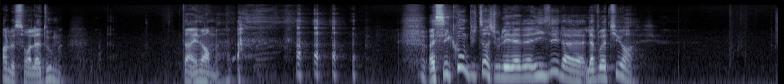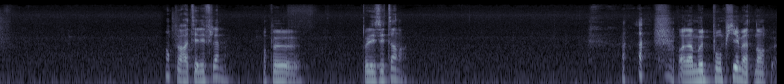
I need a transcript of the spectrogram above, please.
Oh, le son à la Doom Putain, énorme. ah, c'est con, putain, je voulais l'analyser, la, voiture. On peut rater les flammes. On peut, on peut les éteindre. On a un mode pompier maintenant, quoi.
